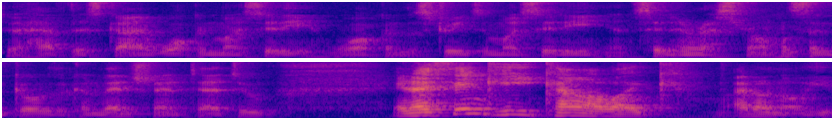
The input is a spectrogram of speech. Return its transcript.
to have this guy walk in my city, walk on the streets in my city, and sit in restaurants and go to the convention and tattoo. And I think he kind of like I don't know. He,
